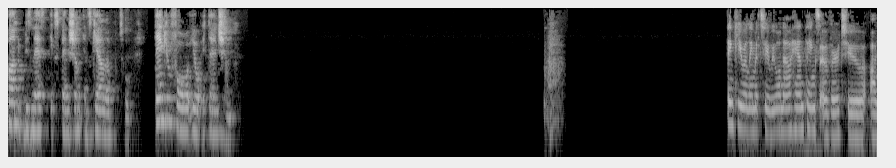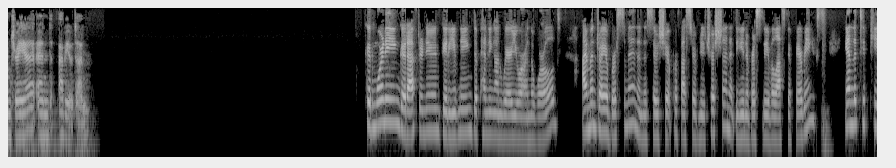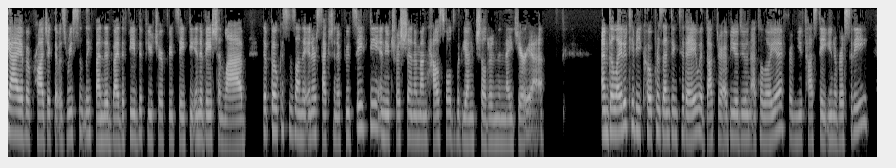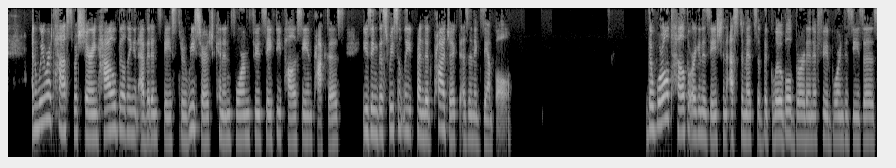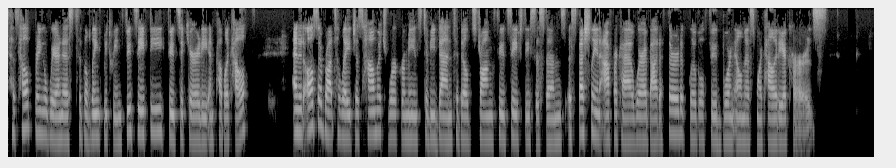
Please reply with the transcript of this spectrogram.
Fund business expansion and scale up too. Thank you for your attention. Thank you, Alimatu. We will now hand things over to Andrea and Abiodun. Good morning, good afternoon, good evening, depending on where you are in the world. I'm Andrea Bersamin, an Associate Professor of Nutrition at the University of Alaska Fairbanks, and the PI of a project that was recently funded by the Feed the Future Food Safety Innovation Lab that focuses on the intersection of food safety and nutrition among households with young children in Nigeria. I'm delighted to be co-presenting today with Dr. Abiodun Atoloye from Utah State University, and we were tasked with sharing how building an evidence base through research can inform food safety policy and practice using this recently funded project as an example. The World Health Organization estimates of the global burden of foodborne diseases has helped bring awareness to the link between food safety, food security, and public health, and it also brought to light just how much work remains to be done to build strong food safety systems, especially in Africa, where about a third of global foodborne illness mortality occurs.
